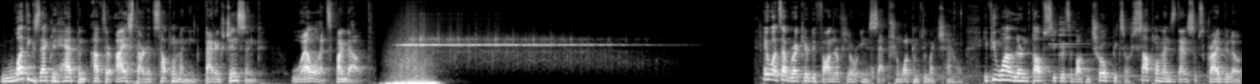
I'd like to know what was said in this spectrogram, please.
What exactly happened after I started supplementing Panax ginseng? Well, let's find out. Hey, what's up? Greg here, the founder of Your Inception. Welcome to my channel. If you want to learn top secrets about nootropics or supplements, then subscribe below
